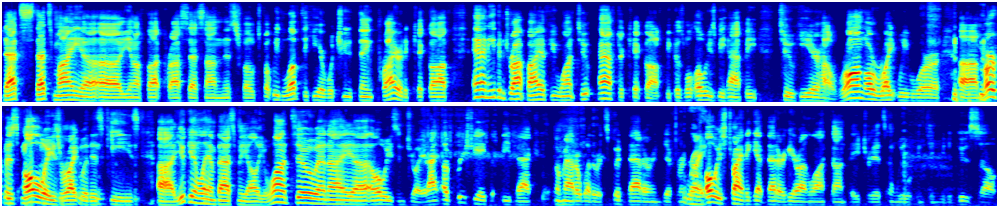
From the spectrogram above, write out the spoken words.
That's that's my uh, uh, you know thought process on this, folks. But we'd love to hear what you think prior to kickoff, and even drop by if you want to after kickoff, because we'll always be happy to hear how wrong or right we were. Uh, Murph is always right with his keys. Uh, you can lambast me all you want to, and I uh, always enjoy it. I appreciate the feedback, no matter whether it's good, bad, or indifferent. Right. Always try to get better here on Locked On Patriots, and we will continue to do so.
